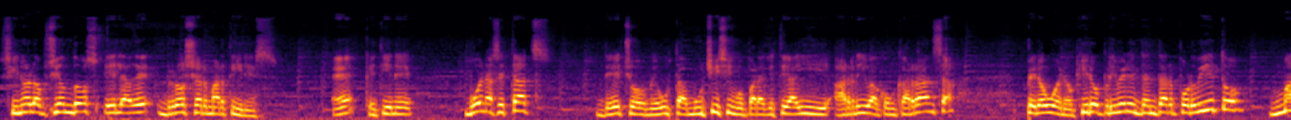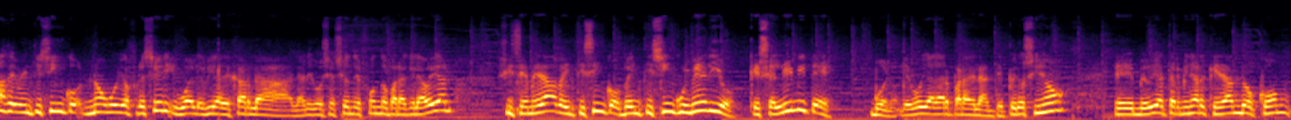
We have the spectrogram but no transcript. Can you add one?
Si no, la opción 2 es la de Roger Martínez, eh, que tiene buenas stats. De hecho, me gusta muchísimo para que esté ahí arriba con Carranza. Pero bueno, quiero primero intentar por Vieto. Más de 25 no voy a ofrecer. Igual les voy a dejar la, negociación de fondo para que la vean. Si se me da 25, 25 y medio, que es el límite, bueno, le voy a dar para adelante. Pero si no, eh, me voy a terminar quedando con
